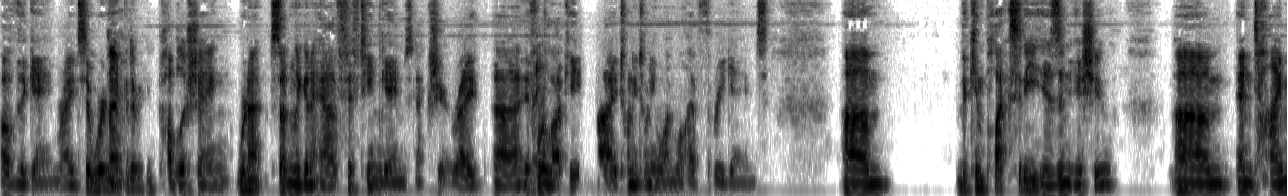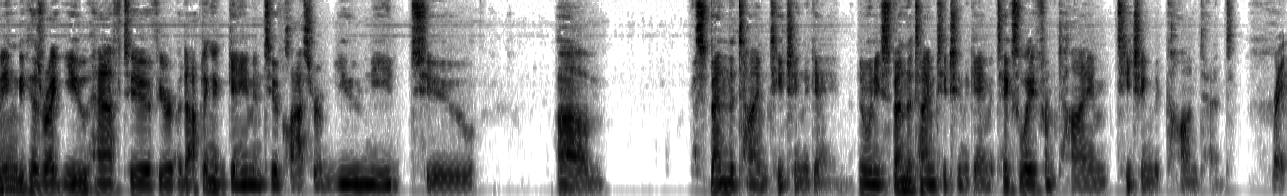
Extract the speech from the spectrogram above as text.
of the game, right? So we're not mm. going to be publishing. We're not suddenly going to have 15 games next year, right? Uh, if right. we're lucky, by 2021 we'll have three games. Um, the complexity is an issue um, and timing because right you have to if you're adopting a game into a classroom you need to um, spend the time teaching the game. And when you spend the time teaching the game it takes away from time teaching the content. Right.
